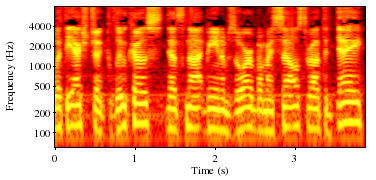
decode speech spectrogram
with the extra glucose that's not being absorbed by my cells throughout the day.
